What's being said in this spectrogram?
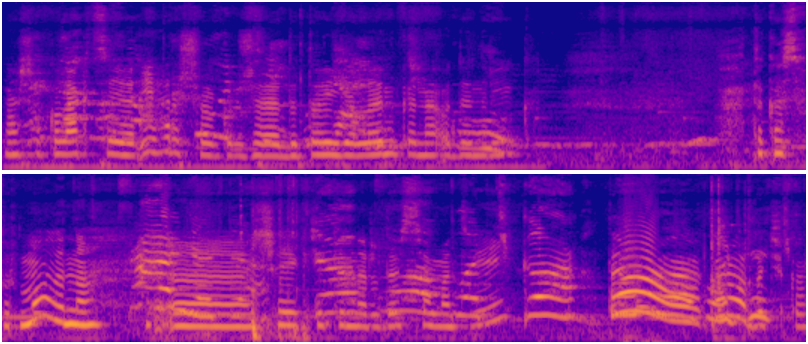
Наша колекція іграшок вже до тої ялинки на один рік. Така сформована. Е, ще як тільки народився Матвій. Так, коробочка.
